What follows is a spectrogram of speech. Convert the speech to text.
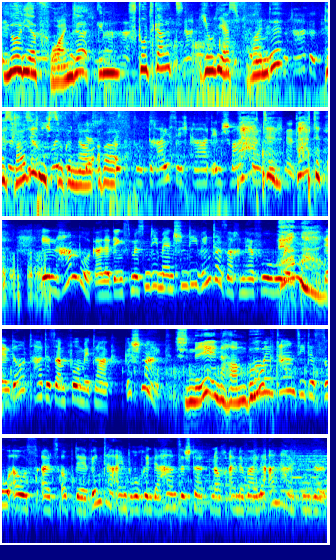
Julia Freunde in Stuttgart? Julias Freunde? Das weiß ich nicht so genau, aber Bis zu 30 Grad im Schwarzwald warte, rechnen. warte. In Hamburg allerdings müssen die Menschen die Wintersachen hervorholen. Hör mal. Denn dort hat es am Vormittag geschneit. Schnee in Hamburg? Momentan sieht es so aus, als ob der Wintereinbruch in der Hansestadt noch eine Weile anhalten wird.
